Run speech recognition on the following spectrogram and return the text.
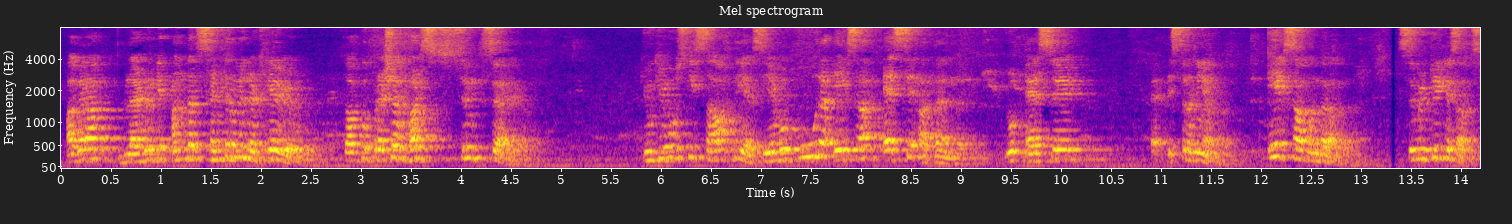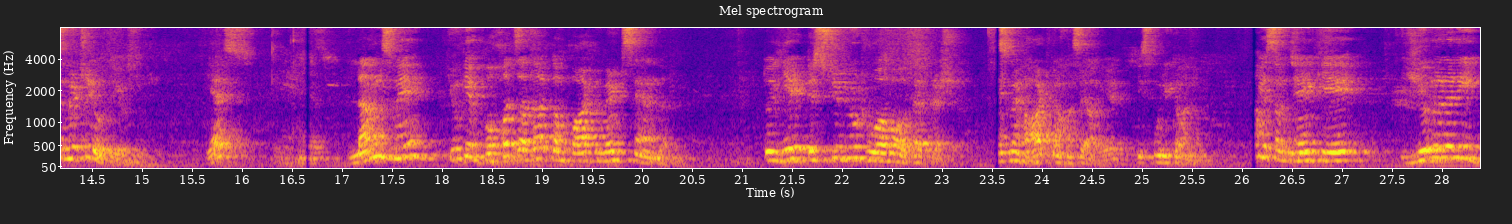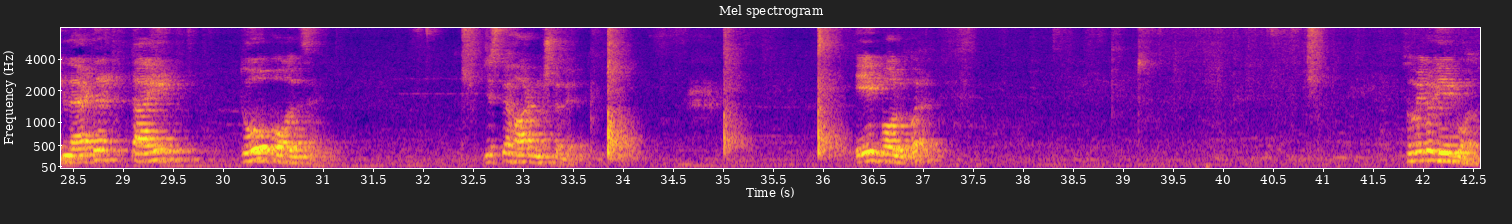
अगर आप ब्लैडर के अंदर सेंटर में लटके हुए हो तो आपको प्रेशर हर सिंक से आएगा। क्योंकि वो उसकी साफ्ती ऐसी है, वो पूरा एक साथ ऐसे आता है अंदर। वो ऐसे, इस तरह नहीं आता। एक साथ अंदर आता है। सिमेट्री के साथ सिमेट्री होती है उसमें। यस लंग्स में, क्योंकि बहुत ज़्यादा कंपार्टमेंट्स हैं अंदर तो ये डिस्ट्रीब्यूट हुआ हुआ होता है प्रेशर इसमें हार्ट कहाँ से आ गया, इस पूरी कहानी। समझें कि यूरिनरी ब्लैडर टाइप दो बॉल्स हैं जिस पे हार्ट मुश्तमिल है। एक बॉल ऊपर। समझ लो ये बॉल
